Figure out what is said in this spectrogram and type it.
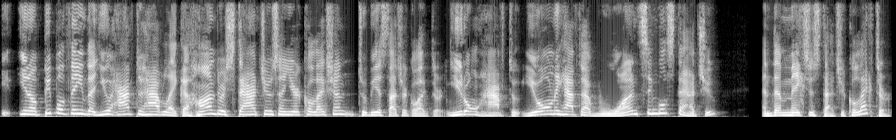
you know, people think that you have to have like a hundred statues in your collection to be a statue collector. You don't have to. You only have to have one single statue and that makes you statue collector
